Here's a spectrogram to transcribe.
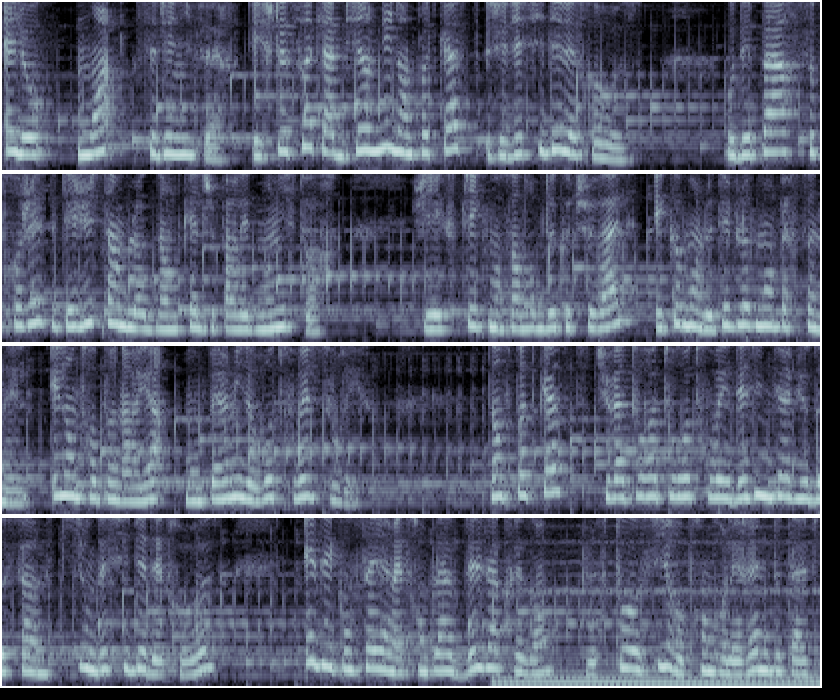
Hello, moi c'est Jennifer et je te souhaite la bienvenue dans le podcast J'ai décidé d'être heureuse. Au départ, ce projet c'était juste un blog dans lequel je parlais de mon histoire. J'y explique mon syndrome de queue de cheval et comment le développement personnel et l'entrepreneuriat m'ont permis de retrouver le sourire. Dans ce podcast, tu vas tour à tour retrouver des interviews de femmes qui ont décidé d'être heureuses et des conseils à mettre en place dès à présent pour toi aussi reprendre les rênes de ta vie.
